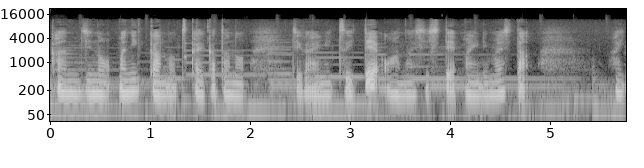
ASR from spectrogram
漢字の、まあ、日韓の使い方の違いについてお話ししてまいりました。はい。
